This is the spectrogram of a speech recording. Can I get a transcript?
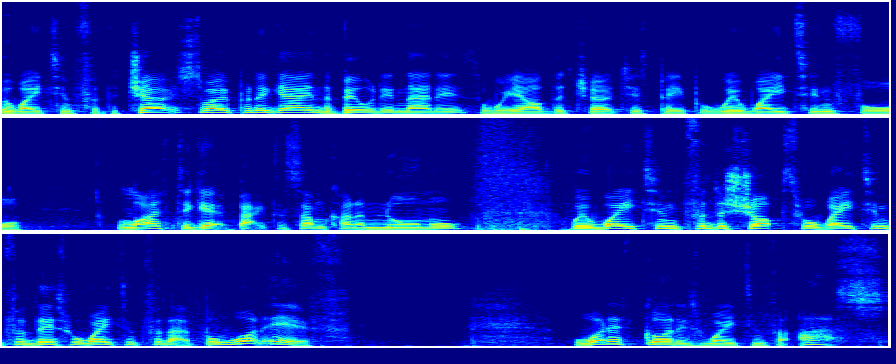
we're waiting for the church to open again, the building that is. We are the church's people. We're waiting for life to get back to some kind of normal. We're waiting for the shops, we're waiting for this, we're waiting for that. But what if, what if God is waiting for us?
